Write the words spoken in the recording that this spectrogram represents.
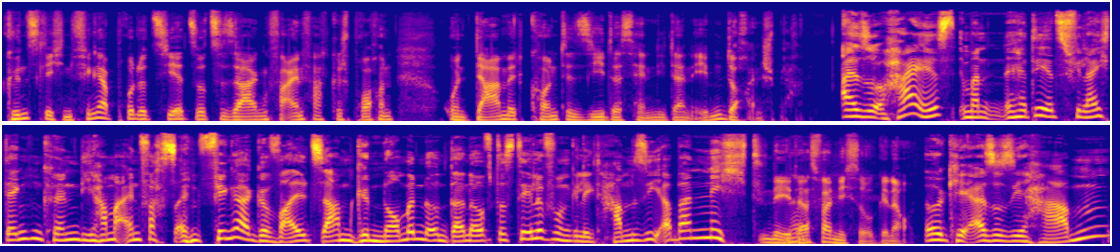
künstlichen Finger produziert, sozusagen vereinfacht gesprochen. Und damit konnte sie das Handy dann eben doch entsperren. Also heißt, man hätte jetzt vielleicht denken können, die haben einfach seinen Finger gewaltsam genommen und dann auf das Telefon gelegt. Haben sie aber nicht. Nee, ne? das war nicht so, genau. Okay, also sie haben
